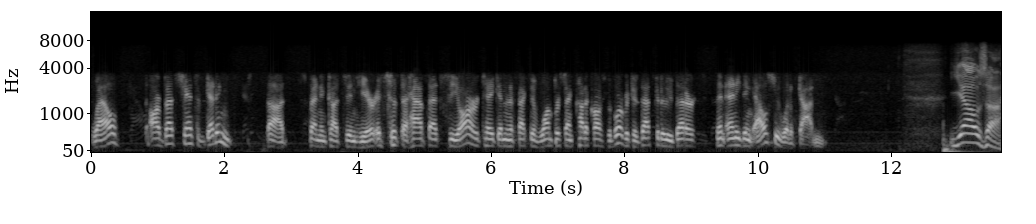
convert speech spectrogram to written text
well, our best chance of getting uh, spending cuts in here. It's just to have that CR take an effective 1% cut across the board because that's going to be better than anything else we would have gotten. Yowza.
